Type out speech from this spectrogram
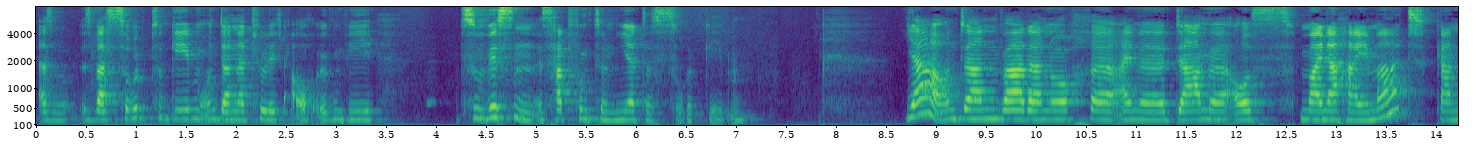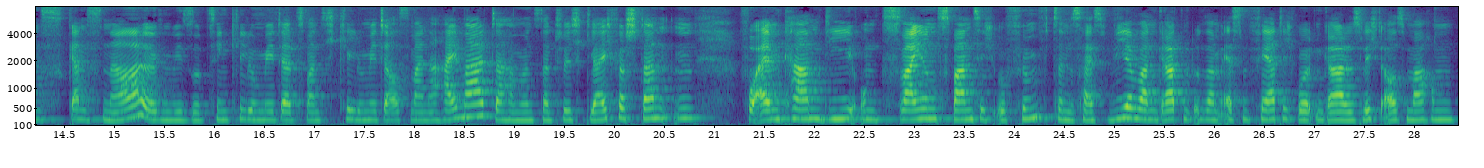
also was zurückzugeben und dann natürlich auch irgendwie zu wissen, es hat funktioniert, das Zurückgeben. Ja, und dann war da noch äh, eine Dame aus meiner Heimat, ganz, ganz nah, irgendwie so 10 Kilometer, 20 Kilometer aus meiner Heimat. Da haben wir uns natürlich gleich verstanden. Vor allem kam die um 22.15 Uhr. Das heißt, wir waren gerade mit unserem Essen fertig, wollten gerade das Licht ausmachen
